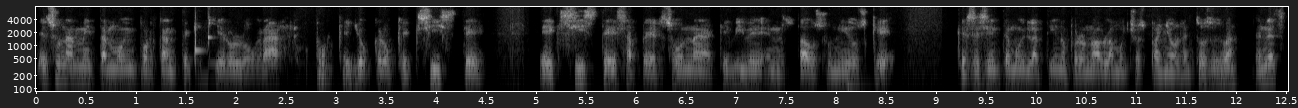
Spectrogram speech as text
es una meta muy importante que quiero lograr, porque yo creo que existe existe esa persona que vive en Estados Unidos que, que se siente muy latino, pero no habla mucho español. Entonces, bueno, en, es,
